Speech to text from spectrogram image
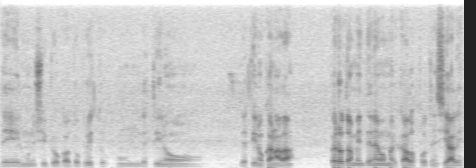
del municipio Cautocristo, un destino, destino Canadá, pero también tenemos mercados potenciales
